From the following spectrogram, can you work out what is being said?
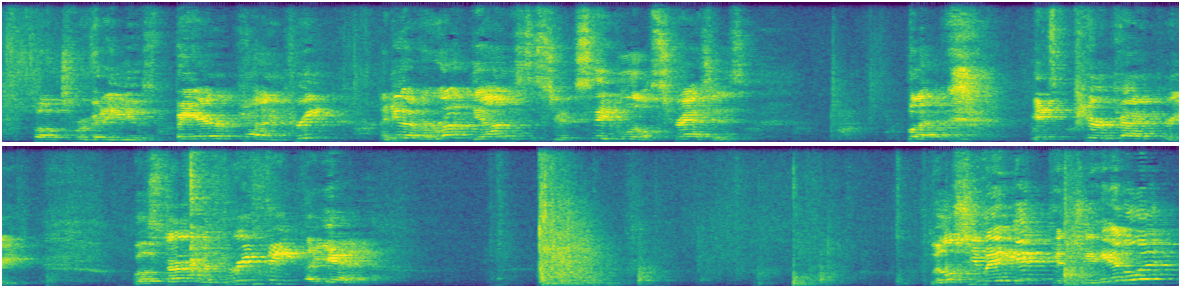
folks, we're going to use bare concrete. I do have a rug down just to save a little scratches, but it's pure concrete. We'll start with three feet again. Will she make it? Can she handle it?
